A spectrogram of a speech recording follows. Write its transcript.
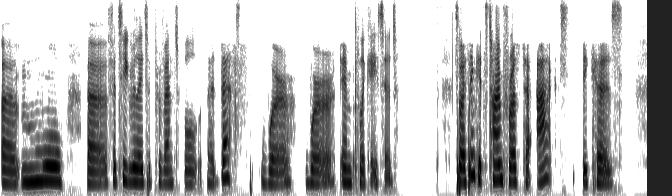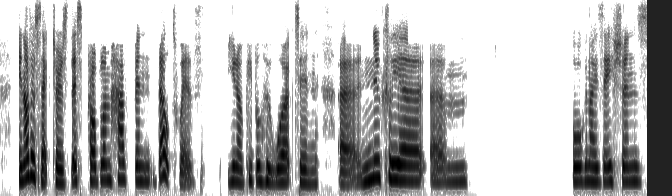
uh, uh, more uh, fatigue-related preventable deaths were, were implicated. So I think it's time for us to act because in other sectors, this problem has been dealt with. You know, people who worked in uh, nuclear um, organizations,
